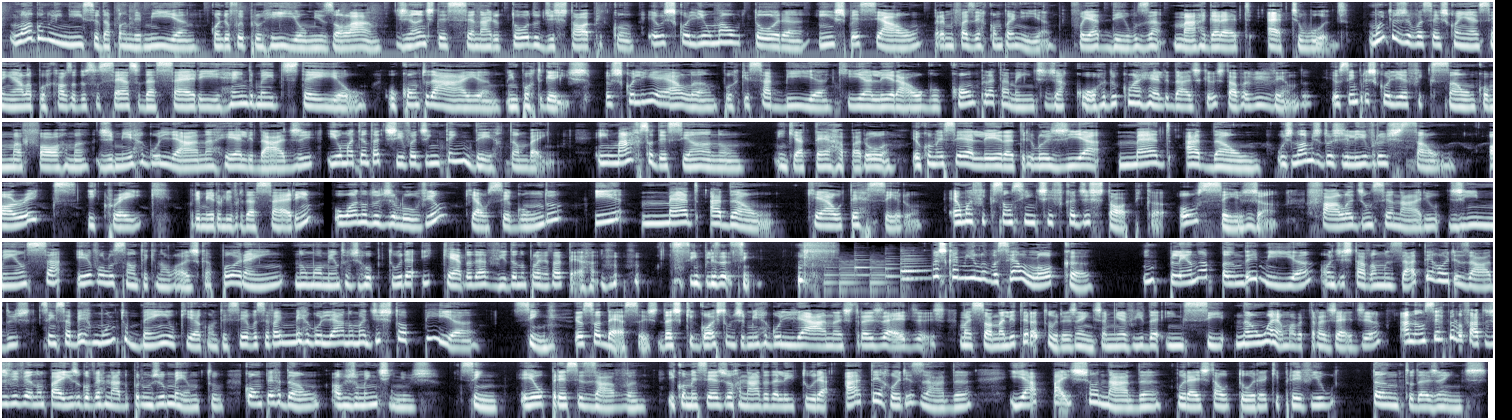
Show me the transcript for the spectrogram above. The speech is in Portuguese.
Logo no início da pandemia, quando eu fui para o Rio me isolar, diante desse cenário todo distópico, eu escolhi uma autora em especial para me fazer companhia. Foi a deusa Margaret Atwood. Muitos de vocês conhecem ela por causa do sucesso da série Handmaid's Tale, O Conto da Aya, em português. Eu escolhi ela porque sabia que ia ler algo completamente de acordo com a realidade que eu estava vivendo. Eu sempre escolhi a ficção como uma forma de mergulhar na realidade e uma tentativa de entender também. Em março desse ano, em que a Terra parou, eu comecei a ler a trilogia Mad Adão. Os nomes dos livros são Oryx e Crake, primeiro livro da série, O Ano do Dilúvio, que é o segundo, e Mad Adão, que é o terceiro. É uma ficção científica distópica, ou seja, fala de um cenário de imensa evolução tecnológica, porém, num momento de ruptura e queda da vida no planeta Terra. Simples assim. Mas Camila, você é louca? Em plena pandemia, onde estávamos aterrorizados, sem saber muito bem o que ia acontecer, você vai mergulhar numa distopia. Sim, eu sou dessas, das que gostam de mergulhar nas tragédias. Mas só na literatura, gente. A minha vida em si não é uma tragédia. A não ser pelo fato de viver num país governado por um jumento. Com perdão aos jumentinhos. Sim, eu precisava e comecei a jornada da leitura aterrorizada e apaixonada por esta autora que previu tanto da gente.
